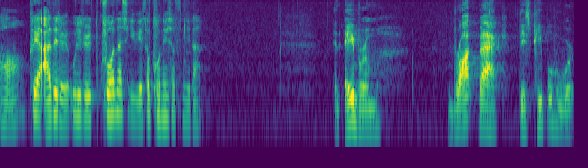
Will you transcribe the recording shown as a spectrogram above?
어, 그의 아들을 우리를 구원하시기 위해서 보내셨습니다. And Abram brought back these people who were,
